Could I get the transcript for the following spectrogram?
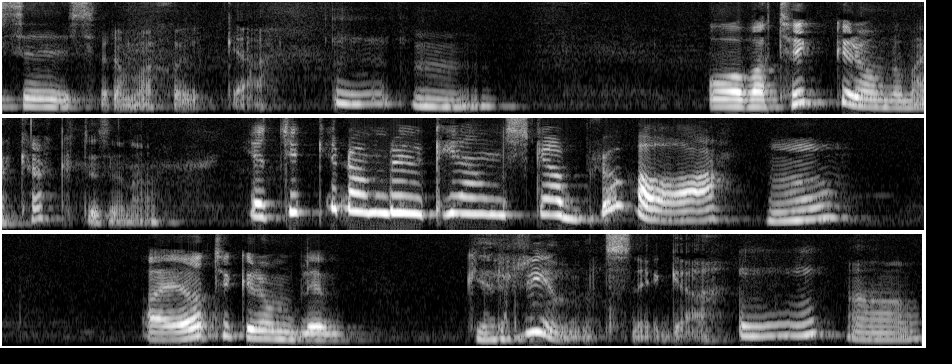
Precis, för de var sjuka. Mm. Mm. Och vad tycker du om de här kaktusarna? Jag tycker de blev ganska bra. Ja. ja, jag tycker de blev grymt snygga. Mm. Ja.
